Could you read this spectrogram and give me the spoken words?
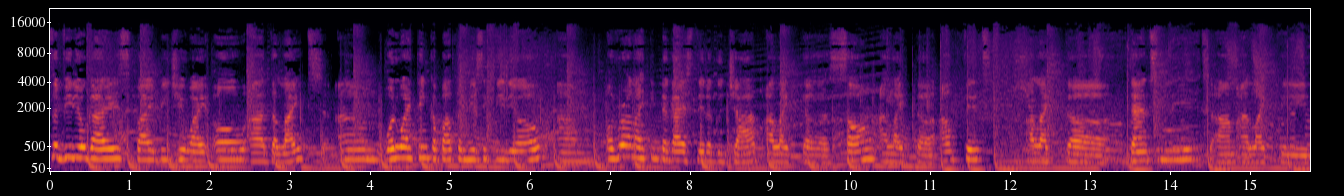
The video guys by BGYO, uh, The Light. Um, what do I think about the music video? Um, overall, I think the guys did a good job. I like the song, I like the outfits, I like the dance moves, um, I like the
